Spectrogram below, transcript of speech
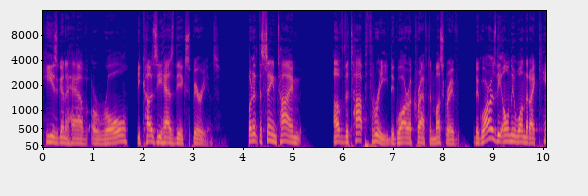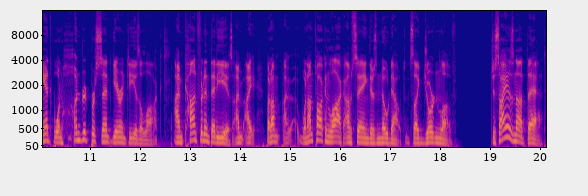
he's going to have a role because he has the experience. But at the same time, of the top three, Deguara, Kraft, and Musgrave, Deguara is the only one that I can't 100% guarantee is a lock. I'm confident that he is. I'm I but I'm I, when I'm talking lock, I'm saying there's no doubt. It's like Jordan Love. Josiah's not that.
